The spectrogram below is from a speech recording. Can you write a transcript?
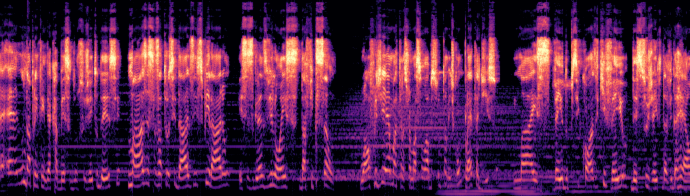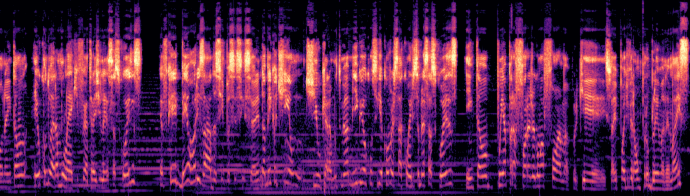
é, é, não dá para entender a cabeça de um sujeito desse, mas essas atrocidades inspiraram esses grandes vilões da ficção. O Alfred é uma transformação absolutamente completa disso, mas veio do psicose que veio desse sujeito da vida real, né? Então, eu quando era moleque fui atrás de ler essas coisas, eu fiquei bem horrorizado, assim, pra ser sincero. Ainda bem que eu tinha um tio que era muito meu amigo e eu conseguia conversar com ele sobre essas coisas, então eu punha para fora de alguma forma, porque isso aí pode virar um problema, né? Mas.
